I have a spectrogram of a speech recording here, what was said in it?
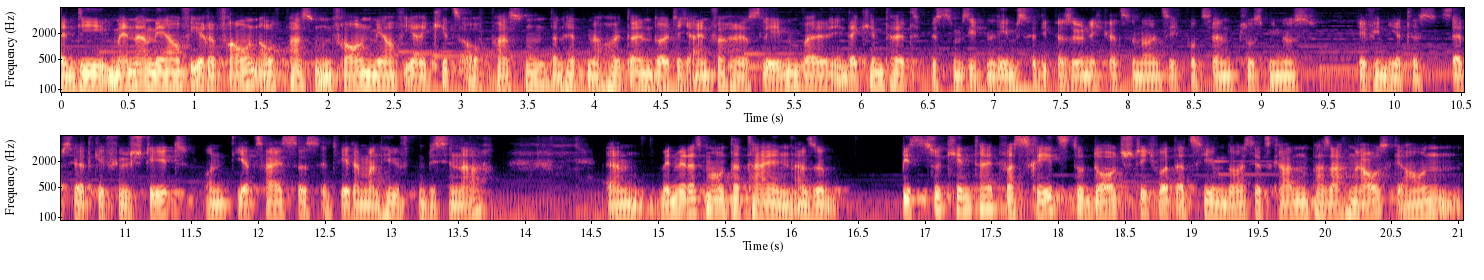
wenn die Männer mehr auf ihre Frauen aufpassen und Frauen mehr auf ihre Kids aufpassen, dann hätten wir heute ein deutlich einfacheres Leben, weil in der Kindheit bis zum siebten Lebensjahr die Persönlichkeit zu 90 Prozent plus minus definiert ist. Selbstwertgefühl steht und jetzt heißt es, entweder man hilft ein bisschen nach. Ähm, wenn wir das mal unterteilen, also bis zur Kindheit, was rätst du dort? Stichwort Erziehung. Du hast jetzt gerade ein paar Sachen rausgehauen.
